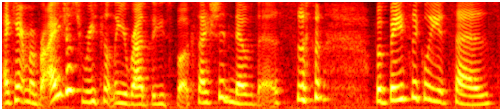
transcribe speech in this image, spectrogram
I can't remember. I just recently read these books. I should know this. but basically, it says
